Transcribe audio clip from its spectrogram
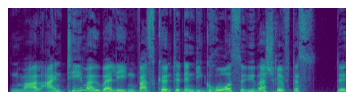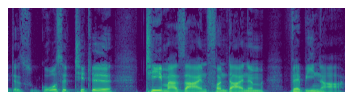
mal ein Thema überlegen. Was könnte denn die große Überschrift, das, das große Titelthema sein von deinem Webinar?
